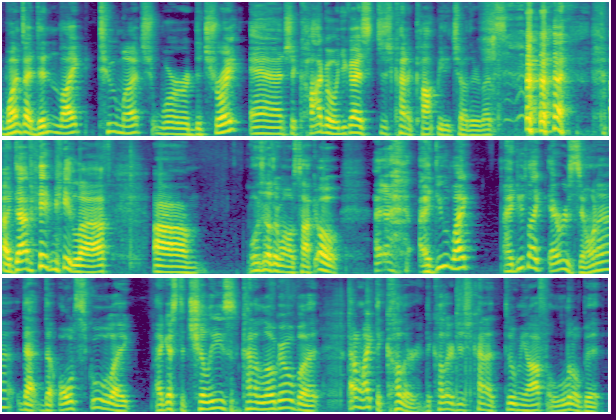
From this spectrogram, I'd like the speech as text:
Ones I didn't like too much were Detroit and Chicago. You guys just kind of copied each other. That's I, that made me laugh. Um, what was the other one I was talking? Oh, I, I do like I do like Arizona that the old school like I guess the Chili's kind of logo, but I don't like the color. The color just kind of threw me off a little bit.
